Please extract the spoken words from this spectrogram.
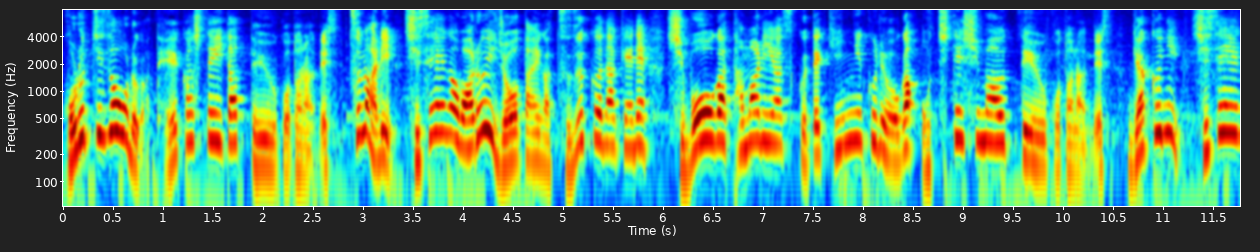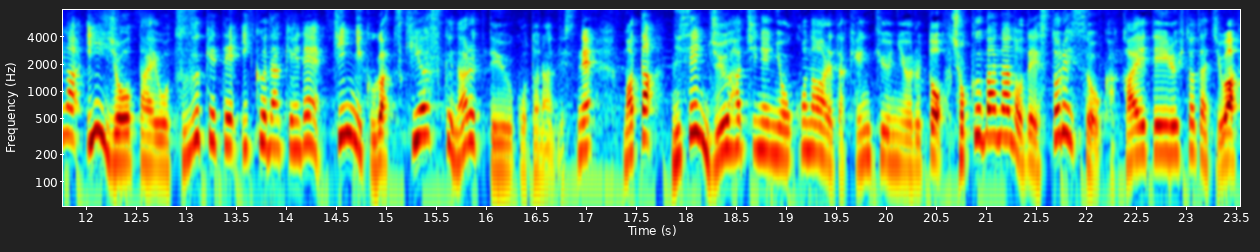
コルチゾールが低下していたっていうことなんです。つまり姿勢が悪い状態が続くだけで脂肪が溜まりやすくて筋肉量が落ちてしまうっていうことなんです。逆に姿勢がいい状態を続けていくだけで筋肉がつきやすくなるっていうことなんですね。また2018年に行われた研究によると職場などでストレスを抱えている人たちは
